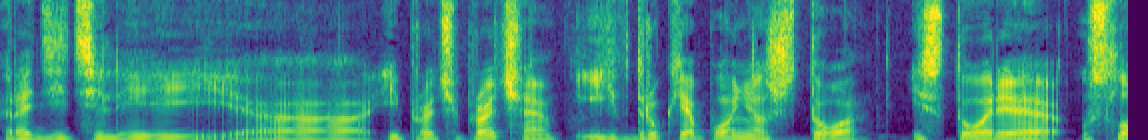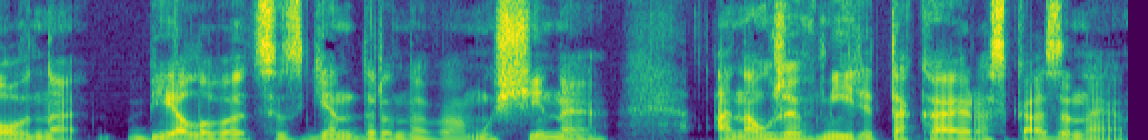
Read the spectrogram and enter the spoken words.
родителей э, и прочее-прочее. И вдруг я понял, что история условно белого цисгендерного мужчины, она уже в мире такая рассказанная,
